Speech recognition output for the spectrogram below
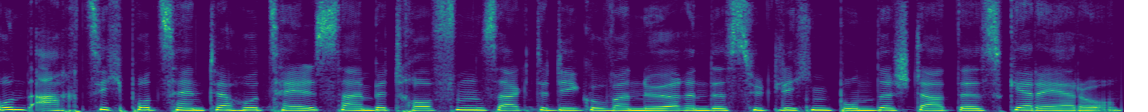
Rund 80 Prozent der Hotels seien betroffen, sagte die Gouverneurin des südlichen Bundesstaates Guerrero.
